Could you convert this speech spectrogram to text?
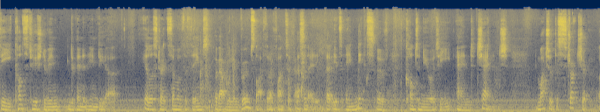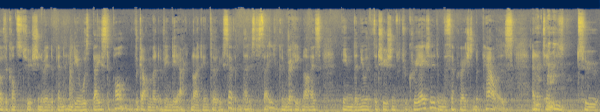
the Constitution of Independent India illustrates some of the themes about William Broome's life that I find so fascinating. That it's a mix of continuity and change. Much of the structure of the Constitution of Independent India was based upon the Government of India Act 1937. That is to say, you can recognise in the new institutions which were created and the separation of powers an attempt to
